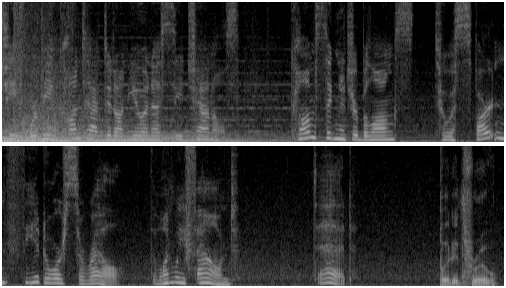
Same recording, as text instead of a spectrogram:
Chief, we're being contacted on UNSC channels. Com signature belongs to a Spartan Theodore Sorel, the one we found. Dead. Put it through.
